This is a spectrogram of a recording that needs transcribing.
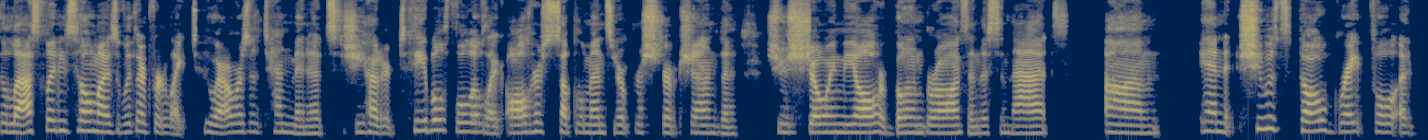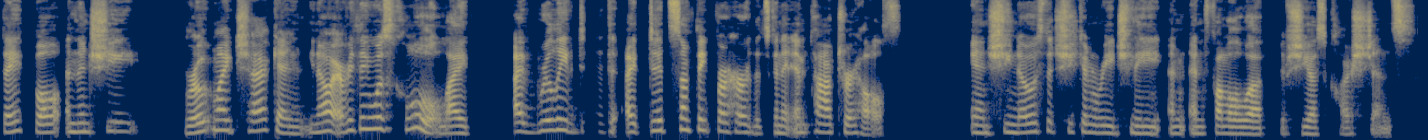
The last lady's home, I was with her for like two hours and 10 minutes. She had her table full of like all her supplements and her prescriptions, and she was showing me all her bone broths and this and that. Um, and she was so grateful and thankful. And then she wrote my check, and you know, everything was cool. Like, I really did. I did something for her that's going to impact her health. And she knows that she can reach me and, and follow up if she has questions.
